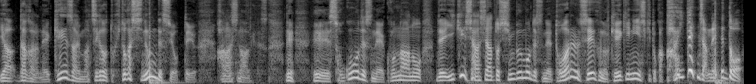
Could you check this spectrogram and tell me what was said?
いや、だから、ね、経済間違うと人が死ぬんですよっていう話なわけです。で、えー、そこをですね、こんなあの、で、イケシャーシャーと新聞もですね、問われる政府の景気認識とか書いてんじゃねえと、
